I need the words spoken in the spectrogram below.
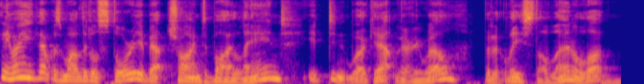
Anyway, that was my little story about trying to buy land. It didn't work out very well, but at least I learned a lot.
